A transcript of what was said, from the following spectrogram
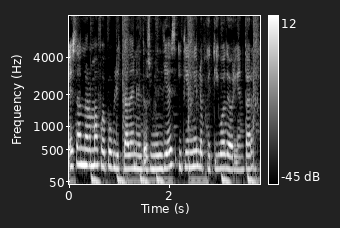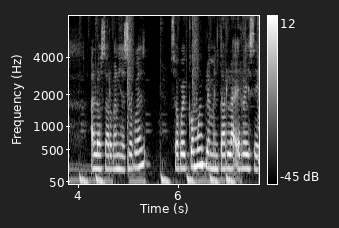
Esta norma fue publicada en el 2010 y tiene el objetivo de orientar a las organizaciones sobre cómo implementar la RSE.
